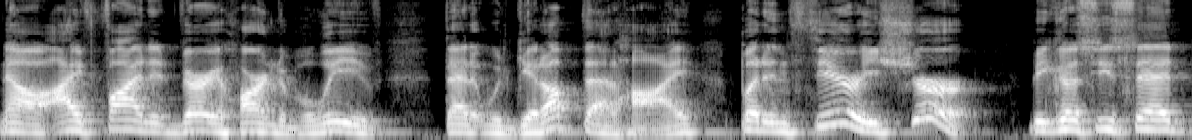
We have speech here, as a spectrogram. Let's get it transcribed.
Now, I find it very hard to believe that it would get up that high, but in theory, sure because he said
